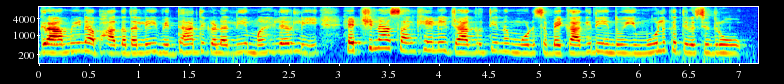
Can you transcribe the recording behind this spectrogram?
ಗ್ರಾಮೀಣ ಭಾಗದಲ್ಲಿ ವಿದ್ಯಾರ್ಥಿಗಳಲ್ಲಿ, ಮಹಿಳೆಯರಲ್ಲಿ ಹೆಚ್ಚಿನ ಸಂಖ್ಯೆಯಲ್ಲಿ ಜಾಗೃತಿಯನ್ನು ಮೂಡಿಸಬೇಕಾಗಿದೆ ಎಂದು ಈ ಮೂಲಕ ತಿಳಿಸಿದರು.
